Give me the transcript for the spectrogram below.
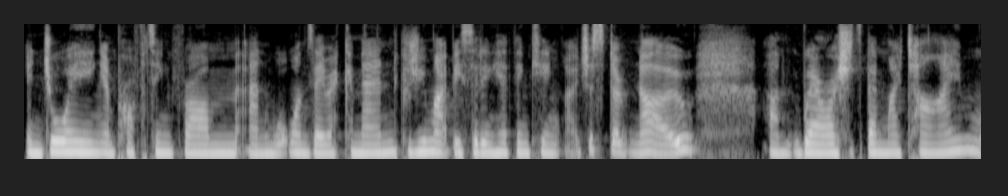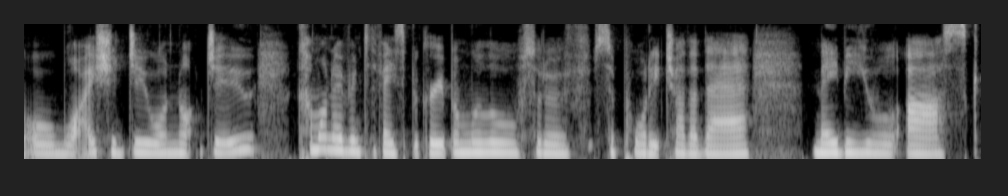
enjoying and profiting from and what ones they recommend. Because you might be sitting here thinking i just don't know um, where i should spend my time or what i should do or not do. Come on over into the facebook group and we'll all sort of support each other there. Maybe you'll ask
